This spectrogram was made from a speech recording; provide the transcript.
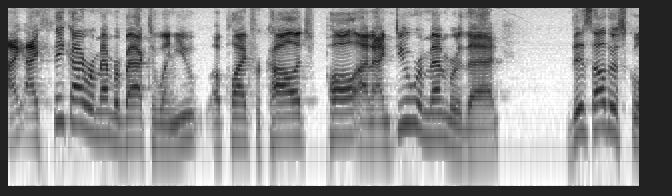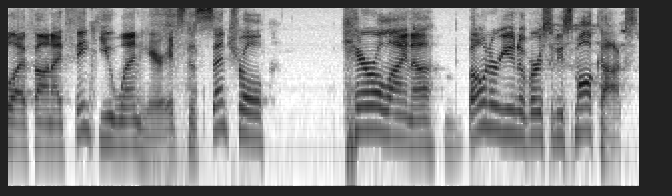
I, I think I remember back to when you applied for college, Paul, and I do remember that this other school I found, I think you went here. It's the Central Carolina Boner University Smallcocks.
